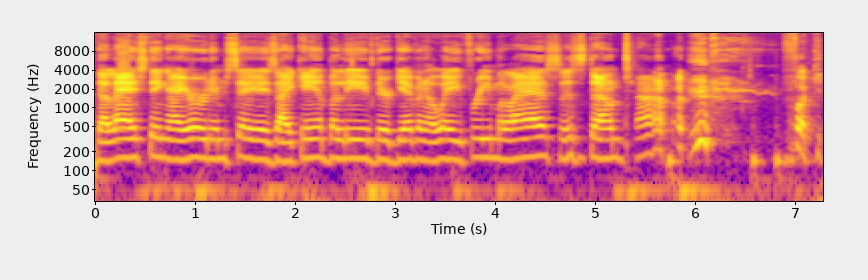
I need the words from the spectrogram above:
The last thing I heard him say is, "I can't believe they're giving away free molasses downtown." Fucking.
